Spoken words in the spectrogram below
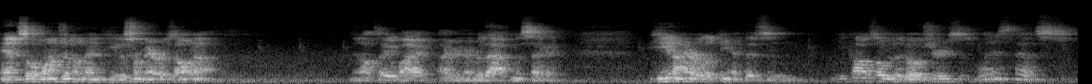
And so one gentleman, he was from Arizona, and I'll tell you why I remember that in a second. He and I are looking at this, and he calls over the dozier. He says, "What is this?"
